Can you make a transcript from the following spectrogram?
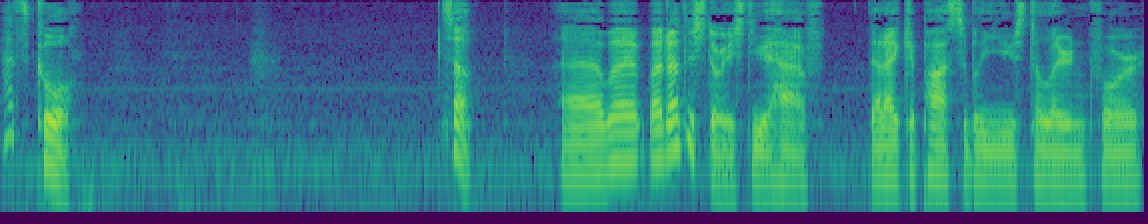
That's cool. So, uh, what what other stories do you have that I could possibly use to learn for,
